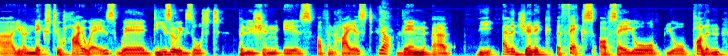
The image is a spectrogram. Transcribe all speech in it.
uh, you know, next to highways where diesel exhaust pollution is often highest, yeah. then uh, the allergenic effects of, say, your your pollen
